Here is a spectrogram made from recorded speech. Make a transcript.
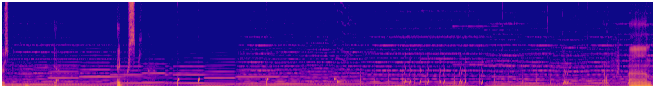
faster speed? Yeah. Hyper speed. Um.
